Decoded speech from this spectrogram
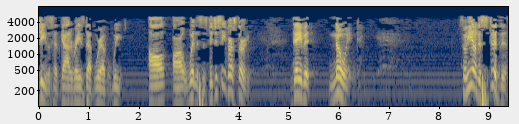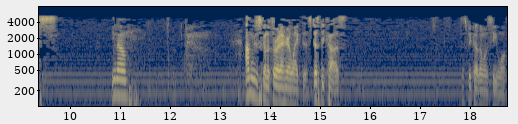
Jesus hath God raised up, whereof we all are witnesses. Did you see verse 30? David knowing. So he understood this. You know, I'm just going to throw it out here like this, just because. Just because I want to see it.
